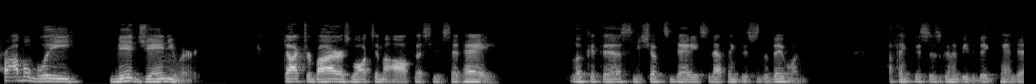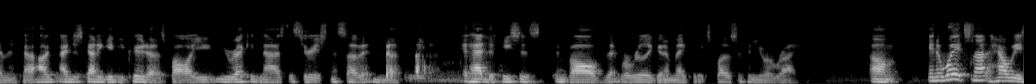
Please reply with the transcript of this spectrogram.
Probably mid January. Dr. Byers walked in my office and he said, Hey, look at this. And he showed some data. He said, I think this is the big one. I think this is going to be the big pandemic. I, I just got to give you kudos, Paul. You, you recognize the seriousness of it and the, it had the pieces involved that were really going to make it explosive and you were right. Um, in a way, it's not how we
